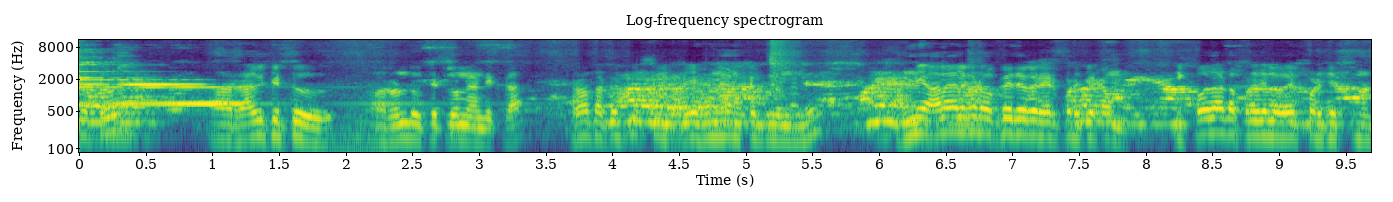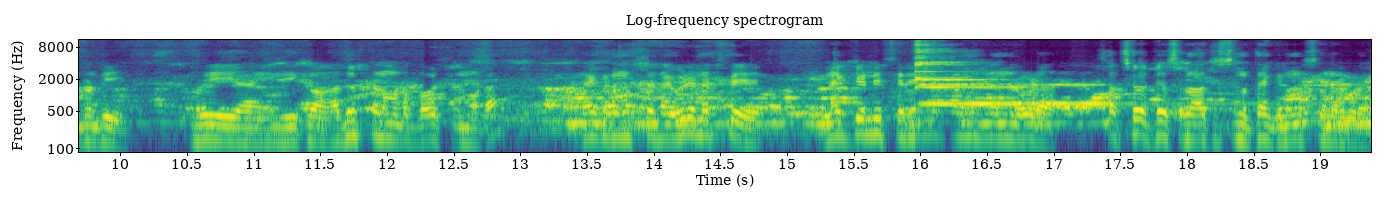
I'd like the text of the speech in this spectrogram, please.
చెట్టు ఆ రావి చెట్టు రెండు చెట్లు ఉన్నాయండి ఇక్కడ. తర్వాత అటు వచ్చేసి జయ హనుమాన్ టెంపుల్ ఉందండి అన్ని ఆలయాలు కూడా ఒకే దగ్గర ఏర్పాటు చేయడం ఈ కోదాట ప్రజలు ఏర్పాటు చేస్తున్నటువంటి మరి ఈ అదృష్టం అనమాట భవిష్యత్ అనమాట థ్యాంక్ యూ నమస్తే నా వీడియో నచ్చితే లైక్ చేయండి షేర్ చేయండి అందరూ కూడా సబ్స్క్రైబ్ చేస్తున్నారు ఆశిస్తున్నారు థ్యాంక్ యూ నమస్తే అందరూ కూడా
